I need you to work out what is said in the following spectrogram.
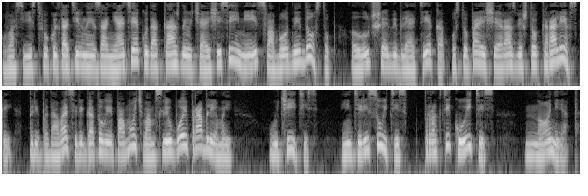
У вас есть факультативные занятия, куда каждый учащийся имеет свободный доступ. Лучшая библиотека, уступающая разве что королевской. Преподаватели, готовые помочь вам с любой проблемой. Учитесь, интересуйтесь, практикуйтесь, но нет».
